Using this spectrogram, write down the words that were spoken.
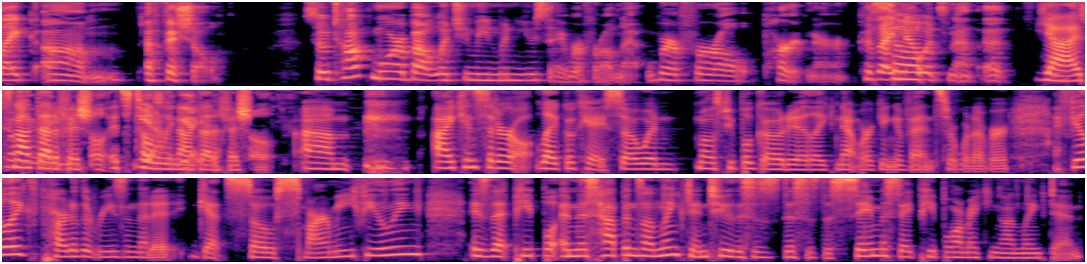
like um official. So talk more about what you mean when you say referral net referral partner because I know it's not. Uh, Yeah, it's not that official. It's Yeah, totally not yeah, that yeah. official. Um, I consider like okay, so when most people go to like networking events or whatever, I feel like part of the reason that it gets so smarmy feeling is that people, and this happens on LinkedIn too. This is this is the same mistake people are making on LinkedIn.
